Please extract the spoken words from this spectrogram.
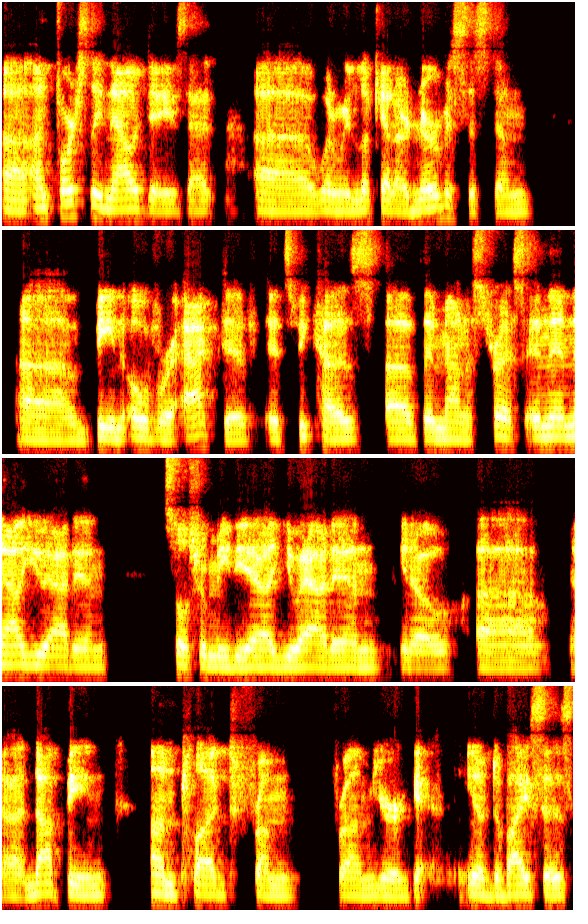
uh, unfortunately nowadays that uh, when we look at our nervous system uh, being overactive, it's because of the amount of stress, and then now you add in social media, you add in, you know, uh, uh, not being unplugged from from your you know devices,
